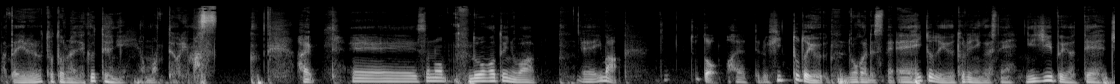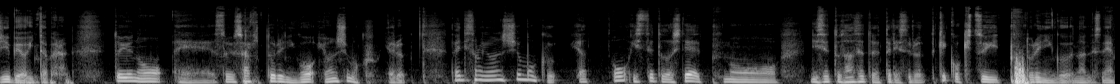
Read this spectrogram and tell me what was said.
またいろいろ整えていくっていうふうに思っております。はい。えー、その動画というのは、えー、今、ちょっと流行ってるヒットという動画ですね。えー、ヒットというトレーニングですね。20秒やって10秒インターバルというのを、えー、そういうサーキットトレーニングを4種目やる。大体その4種目やを1セットとして、もう2セット3セットやったりする結構きついトレーニングなんですね。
